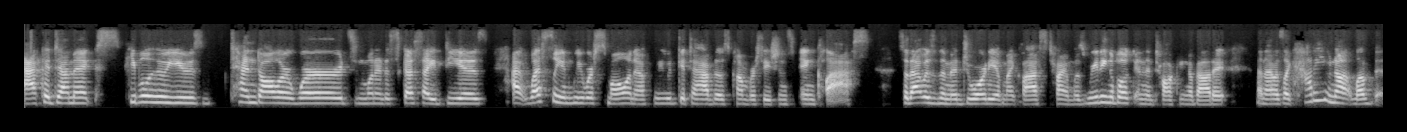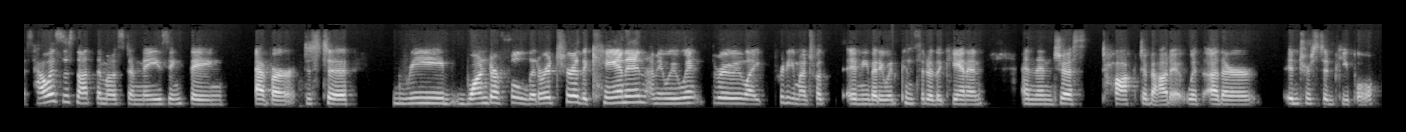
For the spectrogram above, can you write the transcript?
Academics, people who use $10 words and want to discuss ideas. At Wesleyan, we were small enough, we would get to have those conversations in class. So that was the majority of my class time was reading a book and then talking about it. And I was like, how do you not love this? How is this not the most amazing thing ever? Just to read wonderful literature, the canon. I mean, we went through like pretty much what anybody would consider the canon and then just talked about it with other interested people.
